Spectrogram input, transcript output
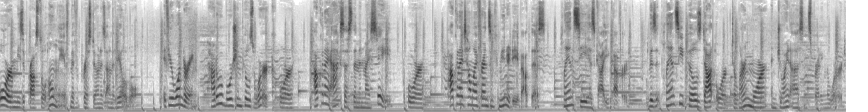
or misoprostol only if mifepristone is unavailable. If you're wondering, how do abortion pills work? Or how can I access them in my state? Or how can I tell my friends and community about this? Plan C has got you covered. Visit plancpills.org to learn more and join us in spreading the word.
